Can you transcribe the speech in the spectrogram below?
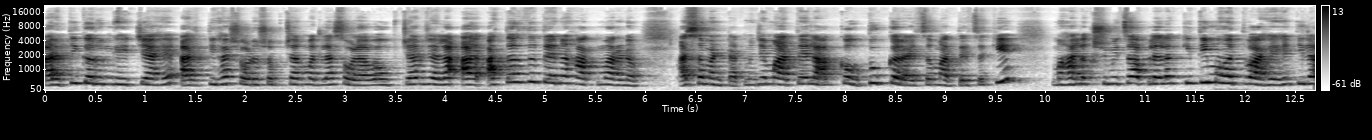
आरती करून घ्यायची आहे. आरती हा षोडशोपचारमधला सोळावा उपचार ज्याला आ- आतर्ततेनं हाक मारणं असं म्हणतात. म्हणजे मातेला कौतुक करायचं मातेचं की महालक्ष्मीचं आपल्याला किती महत्त्व आहे हे तिला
